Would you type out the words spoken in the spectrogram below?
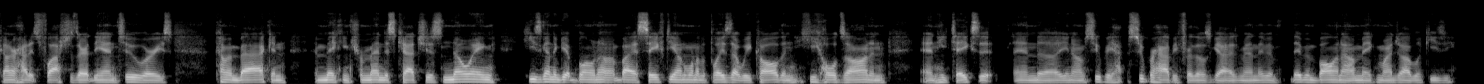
Gunnar had his flashes there at the end too, where he's coming back and and making tremendous catches, knowing he's going to get blown up by a safety on one of the plays that we called, and he holds on and and he takes it. And uh, you know, I'm super super happy for those guys, man. They've been they've been balling out and making my job look easy.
